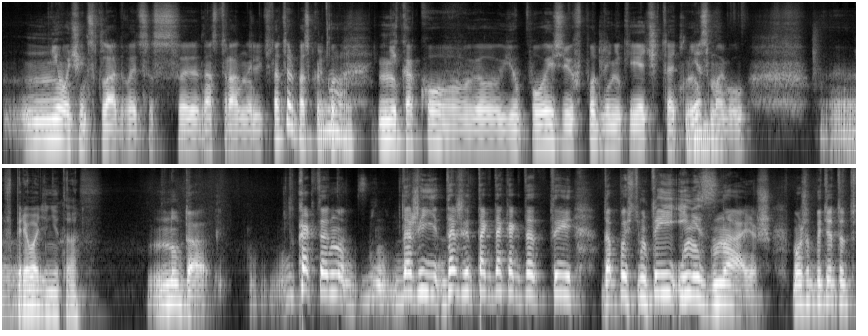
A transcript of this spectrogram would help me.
не очень складывается с иностранной литературой, поскольку ну, никакую поэзию в подлиннике я читать не смогу. В переводе не то. Ну да как-то ну, даже, даже тогда, когда ты, допустим, ты и не знаешь, может быть, этот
